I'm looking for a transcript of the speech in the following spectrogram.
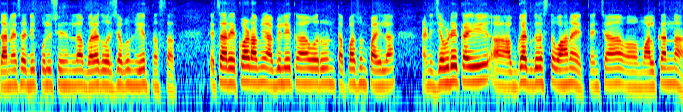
जाण्यासाठी पोलीस स्टेशनला बऱ्याच वर्षापासून येत नसतात. त्याचा रेकॉर्ड आम्ही अभिलेखावरून तपासून पाहिला आणि जेवढे काही अपघातग्रस्त वाहनं आहेत त्यांच्या मालकांना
